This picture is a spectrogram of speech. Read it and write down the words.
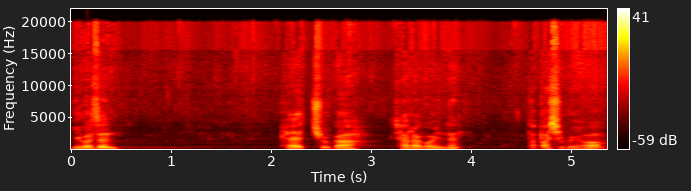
이것은 배추가 자라고 있는 텃밭이고요.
